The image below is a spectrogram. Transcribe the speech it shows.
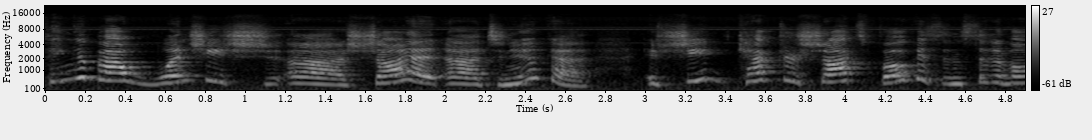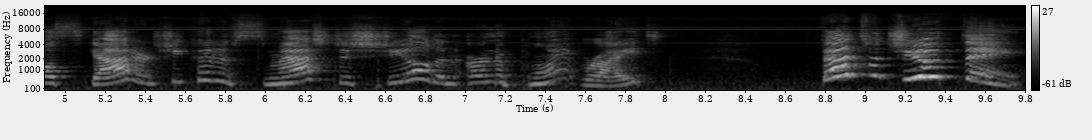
Think about when she sh- uh, shot at Tanuka. If she'd kept her shots focused instead of all scattered, she could have smashed his shield and earned a point, right? That's what you think.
